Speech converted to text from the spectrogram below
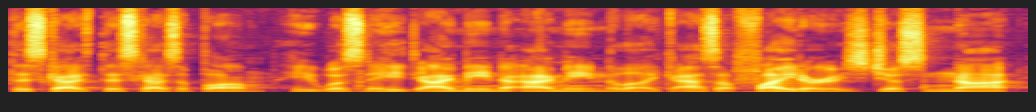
this guy this guy's a bum. He wasn't he I mean I mean like as a fighter he's just not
